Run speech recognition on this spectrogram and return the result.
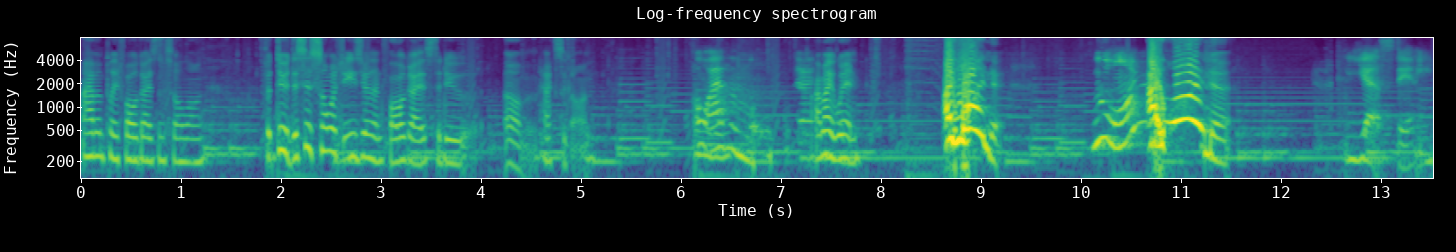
I haven't played Fall Guys in so long. But dude, this is so much easier than Fall Guys to do um hexagon. Oh, I have a. I might win. I won! You won? I won! Yes, Danny.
